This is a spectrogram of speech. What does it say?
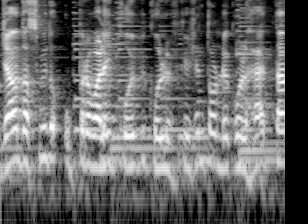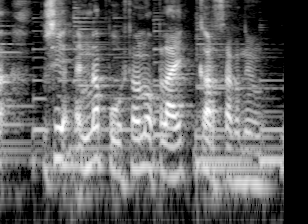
ਜਾਂ 10ਵੀਂ ਤੋਂ ਉੱਪਰ ਵਾਲੀ ਕੋਈ ਵੀ ਕੁਆਲੀਫਿਕੇਸ਼ਨ ਤੁਹਾਡੇ ਕੋਲ ਹੈ ਤਾਂ ਤੁਸੀਂ ਇਹਨਾਂ ਪੋਸਟਾਂ ਨੂੰ ਅਪਲਾਈ ਕਰ ਸਕਦੇ ਹੋ।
